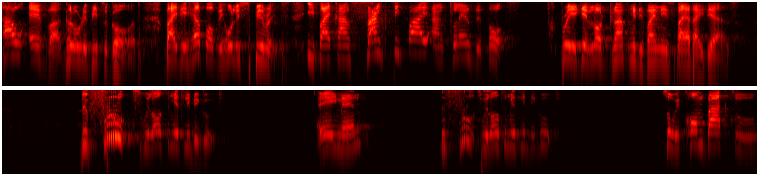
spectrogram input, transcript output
However, glory be to God, by the help of the Holy Spirit, if I can sanctify and cleanse the thoughts, pray again, Lord, grant me divinely inspired ideas. The fruit will ultimately be good. Amen. The fruit will ultimately be good. So we come back to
